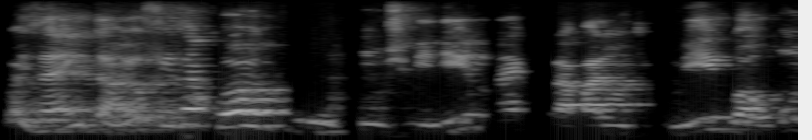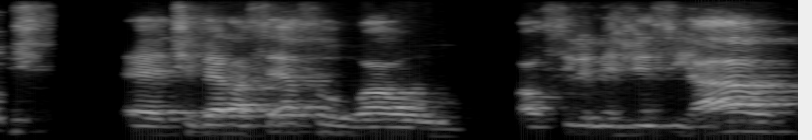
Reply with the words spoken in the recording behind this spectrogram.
Pois é, então, eu fiz acordo com, com os meninos né, que trabalham aqui comigo, alguns é, tiveram acesso ao auxílio emergencial,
